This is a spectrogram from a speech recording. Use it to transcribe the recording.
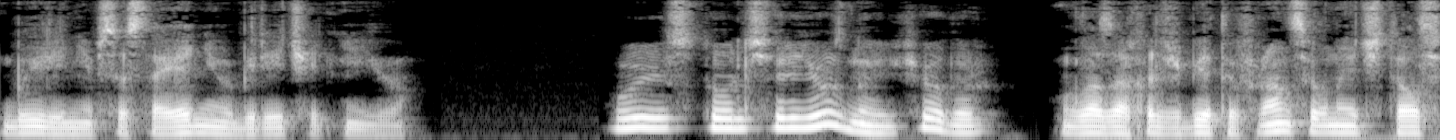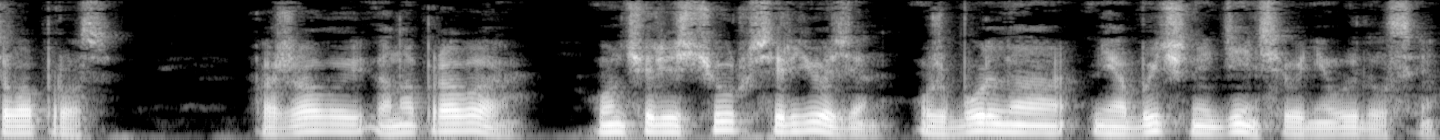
были не в состоянии уберечь от нее. — Вы столь серьезный, Федор? — в глазах Эльжбеты Францевны читался вопрос. Пожалуй, она права. Он чересчур серьезен. Уж больно необычный день сегодня выдался.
